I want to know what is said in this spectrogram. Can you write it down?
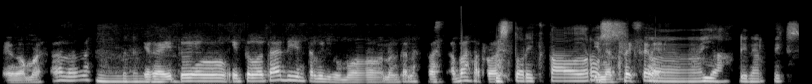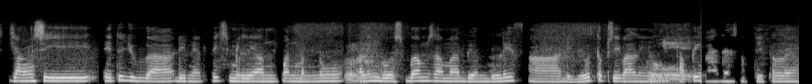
ya nggak masalah. Hmm, bener -bener. Ya kayak itu yang itu lo tadi, ntar gue juga mau nonton. Pas apa? Rose. Historical Rose. Di Netflix kan ya? Uh, iya di Netflix. Yang si itu juga di Netflix milion pon menu. Hmm. Paling Ghostbump sama Beyond Belief uh, di YouTube sih paling. Hmm. Tapi nggak ada subtitlenya.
